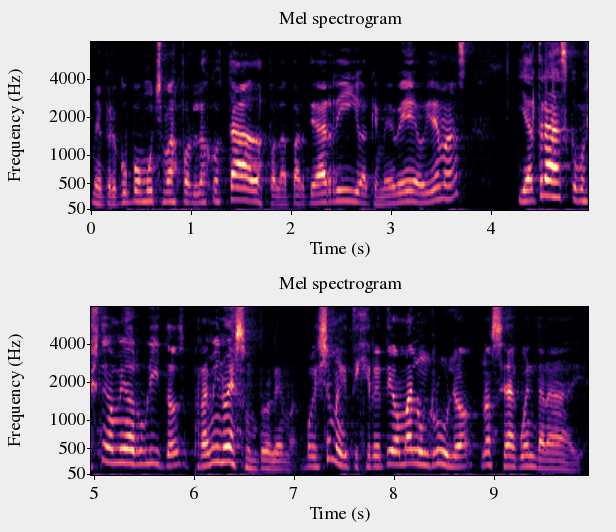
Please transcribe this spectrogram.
me preocupo mucho más por los costados, por la parte de arriba, que me veo y demás. Y atrás, como yo tengo medio rulitos, para mí no es un problema. Porque yo me tijereteo mal un rulo, no se da cuenta nadie.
